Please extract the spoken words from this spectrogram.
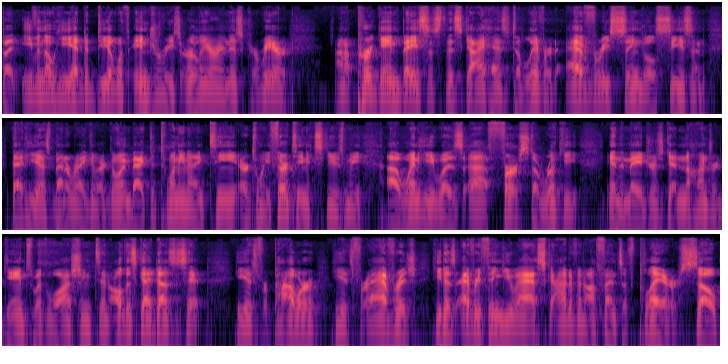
But even though he had to deal with injuries earlier in his career, on a per game basis, this guy has delivered every single season that he has been a regular, going back to 2019 or 2013, excuse me, uh, when he was uh, first a rookie in the majors, getting 100 games with Washington. All this guy does is hit. He hits for power, he hits for average, he does everything you ask out of an offensive player. So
